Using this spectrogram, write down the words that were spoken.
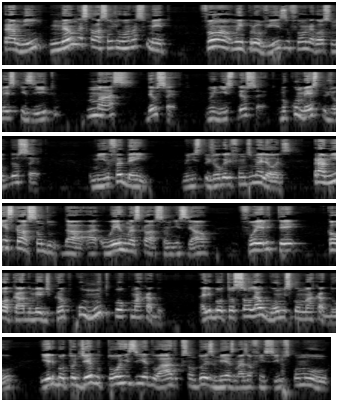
Para mim, não na escalação de Juan Nascimento. Foi um, improviso, foi um negócio meio esquisito, mas deu certo. No início deu certo. No começo do jogo deu certo. O menino foi bem. No início do jogo ele foi um dos melhores. Para mim, a escalação do, da, a, o erro na escalação inicial foi ele ter colocado o meio de campo com muito pouco marcador. Aí ele botou só Léo Gomes como marcador e ele botou Diego Torres e Eduardo, que são dois meias mais ofensivos, como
